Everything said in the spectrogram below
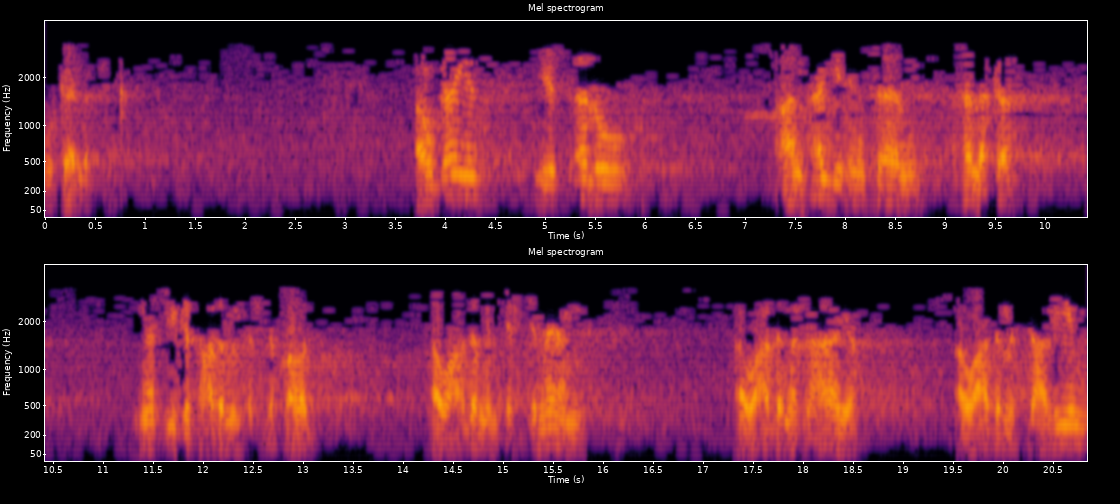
وكالتك أو جايز يسألوا عن أي إنسان هلك نتيجة عدم الافتقاد أو عدم الاهتمام أو عدم الرعاية أو عدم التعليم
